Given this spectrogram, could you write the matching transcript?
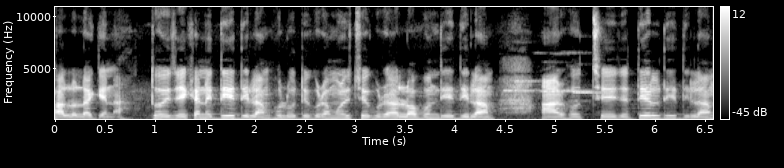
ভালো লাগে না। তো এই যে এখানে দিয়ে দিলাম হলুদের গুঁড়া, মরিচের গুঁড়া, লবণ দিয়ে দিলাম, আর হচ্ছে যে তেল দিয়ে দিলাম।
